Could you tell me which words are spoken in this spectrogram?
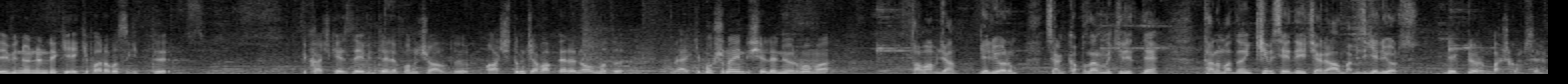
Evin önündeki ekip arabası gitti. Birkaç kez de evin telefonu çaldı. Açtım cevap veren olmadı. Belki boşuna endişeleniyorum ama Tamam Can, geliyorum. Sen kapılarını kilitle. Tanımadığın kimseyi de içeri alma. Biz geliyoruz. bekliyorum başkomiserim.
